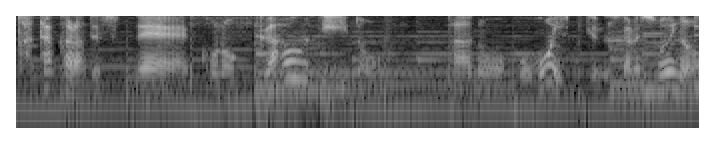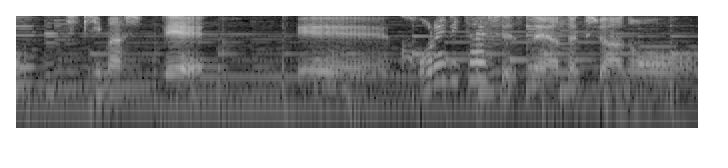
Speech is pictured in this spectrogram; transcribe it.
方からですね、このガウディのあの思いっていうんですかね、そういうのを聞きまして、えー、これに対してですね、私はあの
